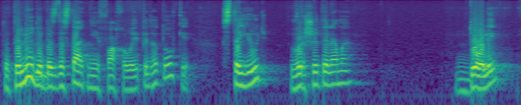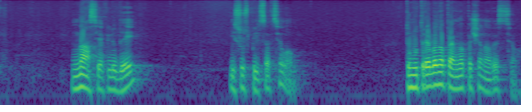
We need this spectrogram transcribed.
Тобто люди без достатньої фахової підготовки стають вершителями долі нас як людей і суспільства в цілому. Тому треба, напевно, починати з цього.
